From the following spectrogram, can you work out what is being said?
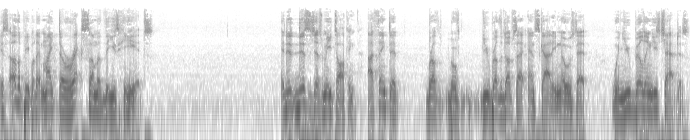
it's other people that might direct some of these heads. It, this is just me talking. I think that brother, both you, brother Duvsac, and Scotty knows that when you're building these chapters,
